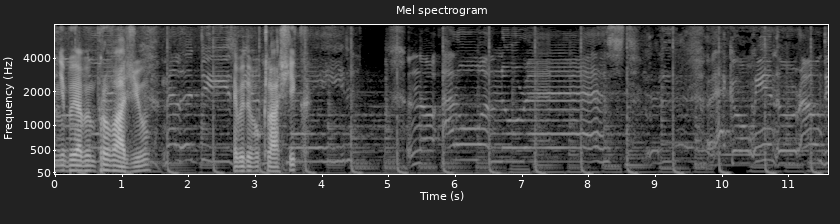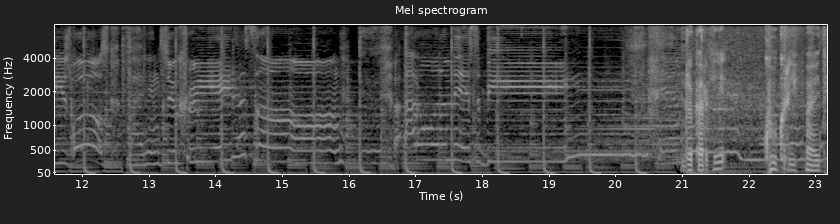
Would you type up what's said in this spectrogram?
Niby ja bym prowadził. Jakby to był klasik. Jokerki. Kukri Fate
